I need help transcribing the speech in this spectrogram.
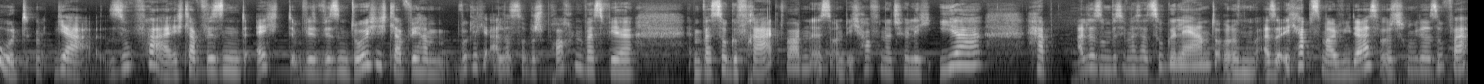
Gut, ja, super. Ich glaube, wir sind echt, wir, wir sind durch. Ich glaube, wir haben wirklich alles so besprochen, was wir, was so gefragt worden ist. Und ich hoffe natürlich, ihr habt alle so ein bisschen was dazugelernt. Also ich habe es mal wieder, es war schon wieder super.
